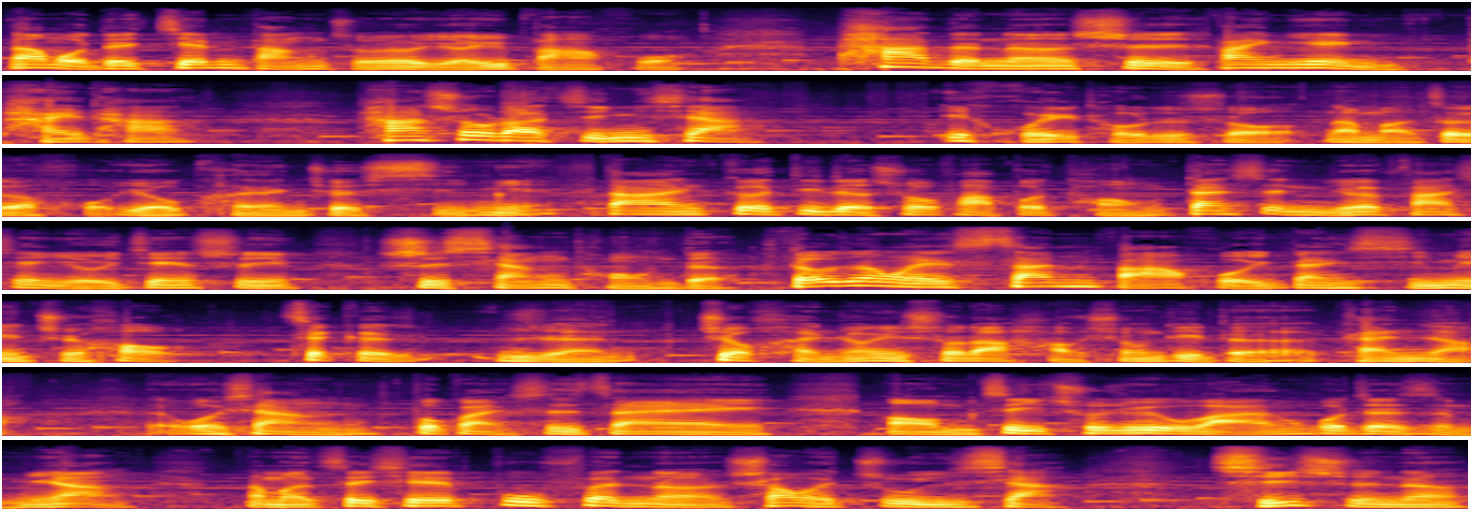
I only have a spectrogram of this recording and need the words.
那我的肩膀左右有一把火。怕的呢是半夜你拍他，他受到惊吓。一回头的时候，那么这个火有可能就熄灭。当然各地的说法不同，但是你会发现有一件事情是相同的，都认为三把火一旦熄灭之后。这个人就很容易受到好兄弟的干扰。我想，不管是在啊我们自己出去玩或者怎么样，那么这些部分呢，稍微注意一下。其实呢，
